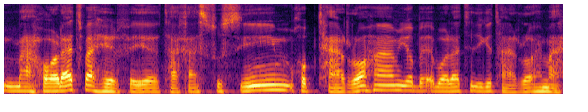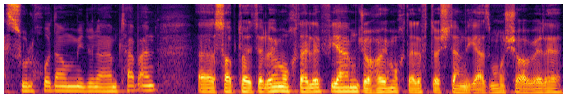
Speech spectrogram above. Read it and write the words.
مهارت و حرفه تخصصیم خب طراحم یا به عبارت دیگه طراح محصول خودم می‌دونم. طبعا subtitle های مختلفی هم جاهای مختلف داشتم دیگه از مشاور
